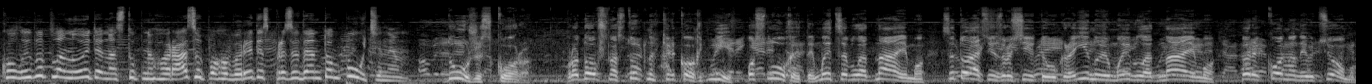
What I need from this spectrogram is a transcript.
Коли ви плануєте наступного разу поговорити з президентом Путіним? Дуже скоро. Впродовж наступних кількох днів. Послухайте, ми це владнаємо. Ситуацію з Росією та Україною ми владнаємо. Переконаний у цьому.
